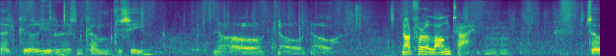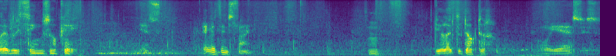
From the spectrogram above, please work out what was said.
That girl Eva hasn't come to see you? No, no, no. Not for a long time. Mm-hmm. So everything's okay? Yes, everything's fine. Hmm. Do you like the doctor? Oh, yes. He's,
